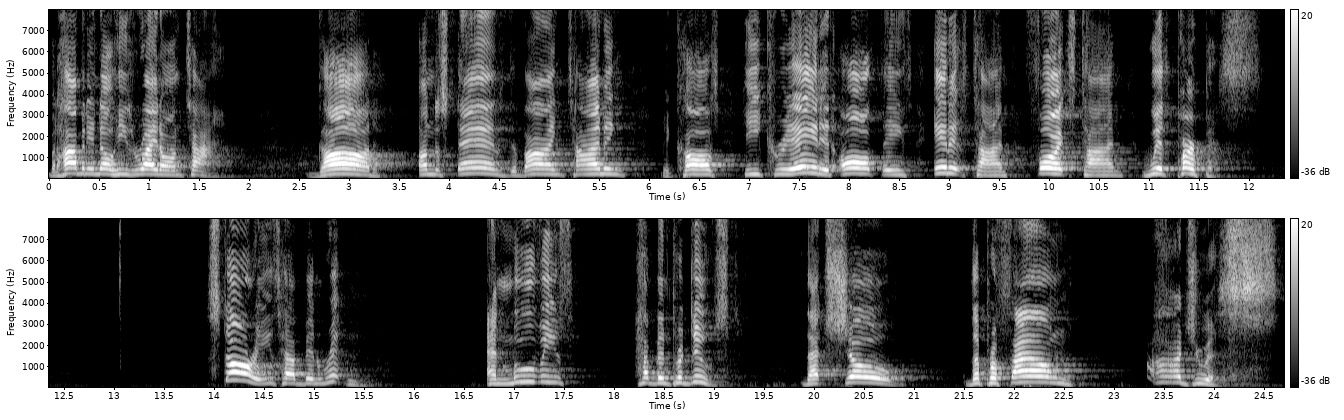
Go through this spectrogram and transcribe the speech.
but how many know he's right on time? God understands divine timing because he created all things in its time, for its time, with purpose. Stories have been written and movies have been produced that show the profound, arduous,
